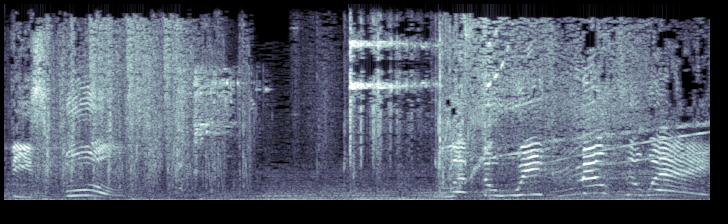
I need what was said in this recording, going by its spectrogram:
at these fools! Let the weak melt away!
